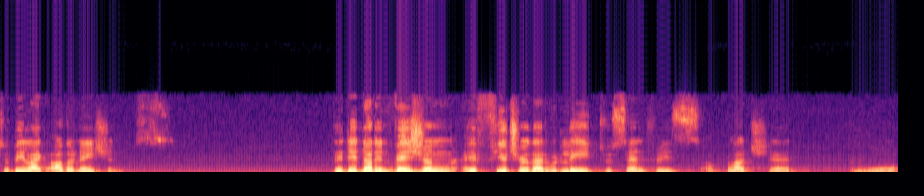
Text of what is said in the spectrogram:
to be like other nations. They did not envision a future that would lead to centuries of bloodshed and war.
